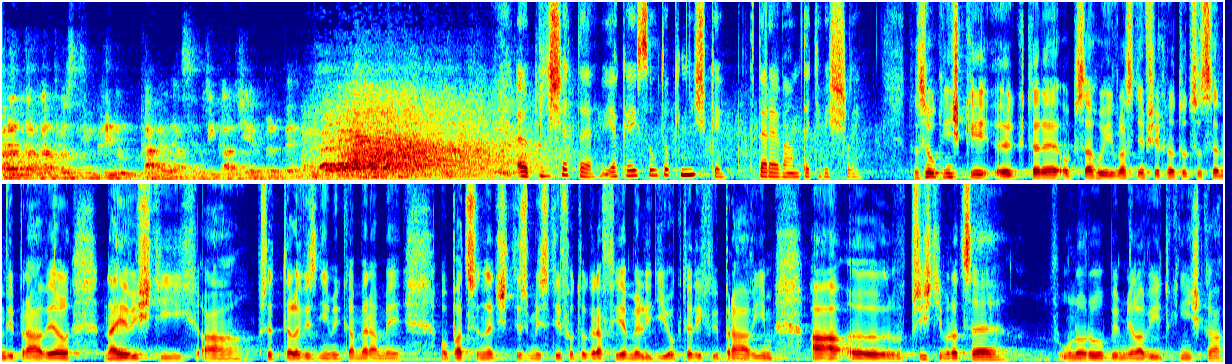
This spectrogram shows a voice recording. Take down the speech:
Franta v naprostým klidu. Karel, já jsem říkal, že je blbě. E, píšete, jaké jsou to knížky, které vám teď vyšly? To jsou knížky, e, které obsahují vlastně všechno to, co jsem vyprávěl na jevištích a před televizními kamerami, opatřené čtyřmi fotografiemi lidí, o kterých vyprávím. A e, v příštím roce v únoru by měla být knížka,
